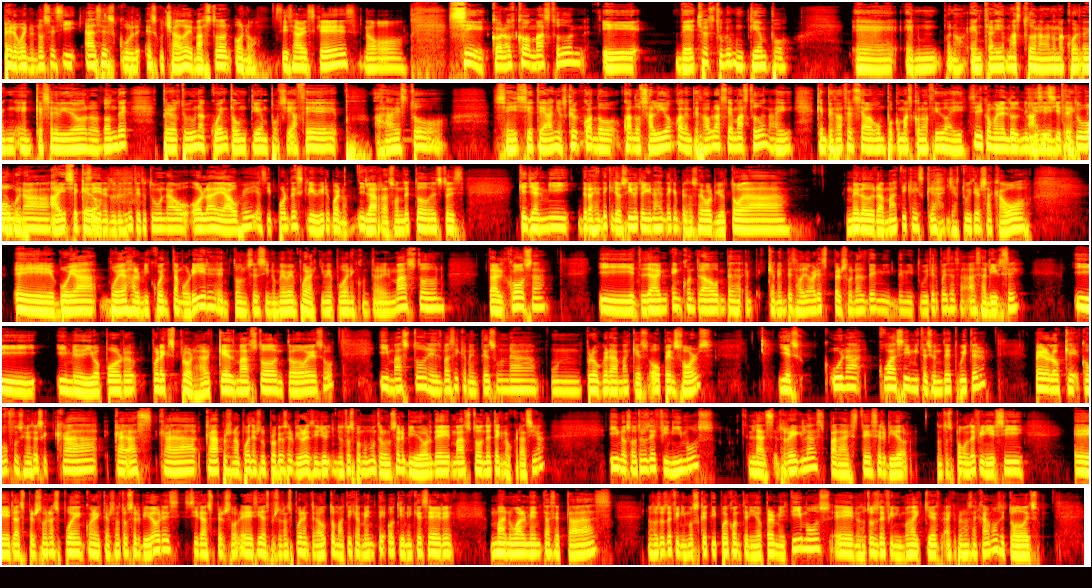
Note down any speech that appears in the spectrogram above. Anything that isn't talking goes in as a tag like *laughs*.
Pero bueno, no sé si has escuchado de Mastodon o no. Si sabes qué es, no. Sí, conozco Mastodon y de hecho estuve un tiempo eh, en un, bueno, entré a Mastodon, ahora no me acuerdo en, qué servidor o dónde, pero tuve una cuenta un tiempo, sí, hace, ahora esto, 6, 7 años. Creo que cuando, cuando salió, cuando empezó a hablarse de Mastodon, ahí, que empezó a hacerse algo un poco más conocido ahí. Sí, como en el 2017 tuvo una... ahí se quedó. Sí, en el 2017 tuvo una ola de auge y así por describir, bueno, y la razón de todo esto es que ya en mi, de la gente que yo sigo, ya hay una gente que empezó, se volvió toda melodramática, es que ah, ya Twitter se acabó, eh, voy, a, voy a dejar mi cuenta morir, entonces si no me ven por aquí me pueden encontrar en Mastodon, tal cosa. Y entonces ya he encontrado que han empezado ya varias personas de mi, de mi Twitter pues a, salirse y, y, me dio por, por explorar qué es Mastodon, todo eso. Y Mastodon es básicamente es una, un programa que es open source y es una cuasi imitación de Twitter, pero lo que, cómo funciona es que cada, cada, cada, cada persona puede tener su propio servidor. Es decir, nosotros podemos montar un servidor de Mastodon de tecnocracia y nosotros definimos las reglas para este servidor. Nosotros podemos definir si eh, las personas pueden conectarse a otros servidores, si las, eh, si las personas pueden entrar automáticamente o tienen que ser eh, manualmente aceptadas. Nosotros definimos qué tipo de contenido permitimos, nosotros definimos a qué, a qué personas sacamos y todo eso.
